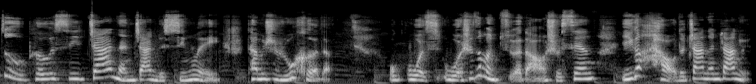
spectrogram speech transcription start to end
度剖析渣男渣女的行为，他们是如何的。我我是我是这么觉得啊，首先，一个好的渣男渣女，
